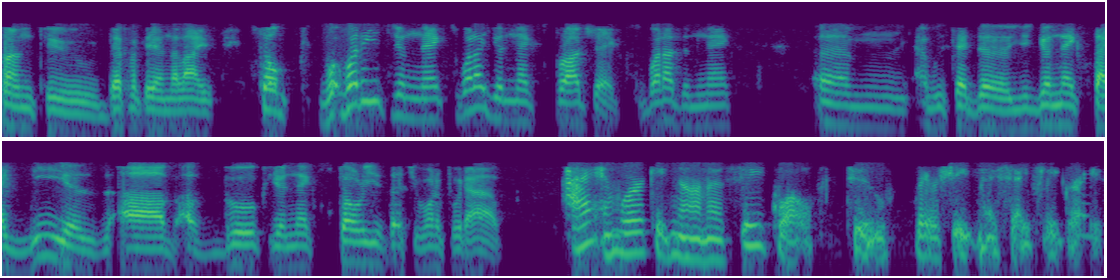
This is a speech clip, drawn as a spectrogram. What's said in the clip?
fun to definitely analyze. So, what, what is your next? What are your next projects? What are the next? Um, I would say the your next ideas of of book, your next stories that you want to put out. I am working on a sequel to Where Sheep May Safely Graze.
